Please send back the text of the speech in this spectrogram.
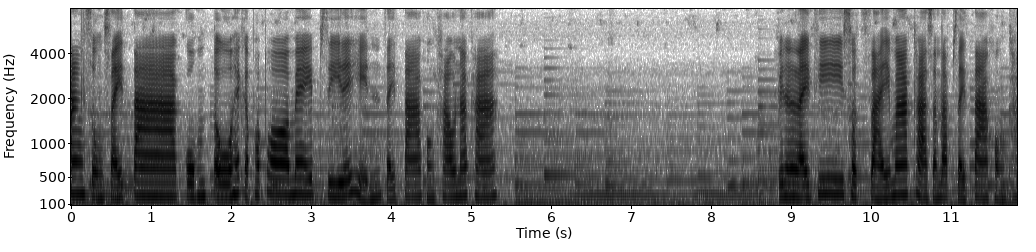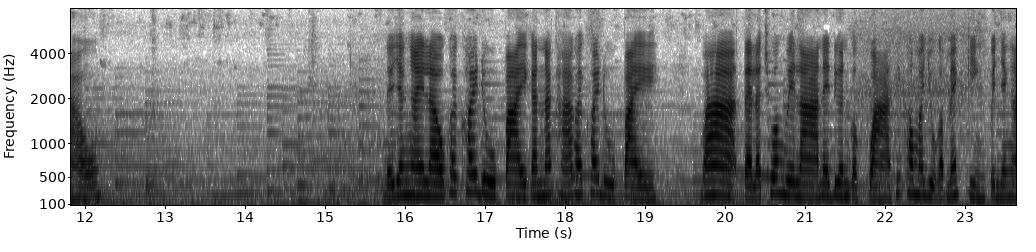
ั่งส่งสายตากลมโตให้กับพ่อพ่อแม่ FC ได้เห็นสายตาของเขานะคะ เป็นอะไรที่สดใสมากค่ะสำหรับสายตาของเขา เดี๋ยวยังไงเราค่อยๆดูไปกันนะคะ ค่อยๆดูไป ว่าแต่ละช่วงเวลาในเดือนกว่าๆที่เข้ามาอยู่กับแม่กิ่งเป็นยังไง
